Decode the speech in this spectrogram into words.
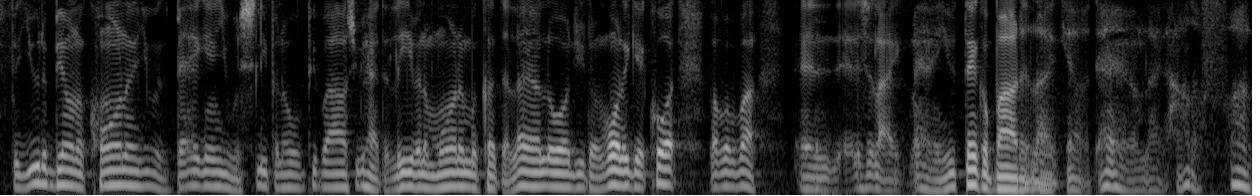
for you to be on a corner, you was begging, you was sleeping over people's house, you had to leave in the morning because the landlord, you didn't want to get caught, blah blah blah. And it's like, man, you think about it, like, yo, damn, like, how the fuck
